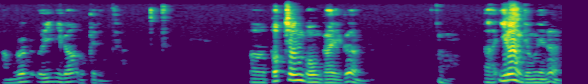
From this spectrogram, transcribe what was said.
아무런 의미가 없게 됩니다. 어, 법정보험가액은 아, 이러한 경우에는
